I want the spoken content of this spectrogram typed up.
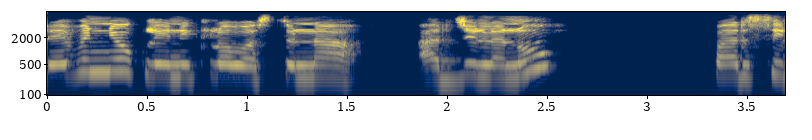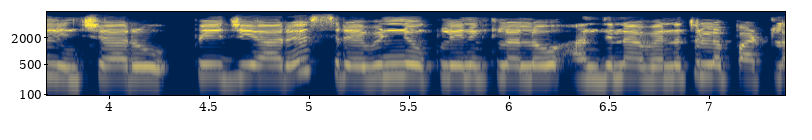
రెవెన్యూ క్లినిక్లో వస్తున్న అర్జీలను పరిశీలించారు. పీజీఆర్ఎస్ రెవెన్యూ క్లినిక్లలో అందిన వినతుల పట్ల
